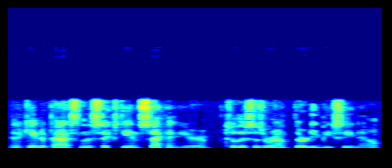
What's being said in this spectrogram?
And it came to pass in the sixty and second year, so this is around 30 BC now,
